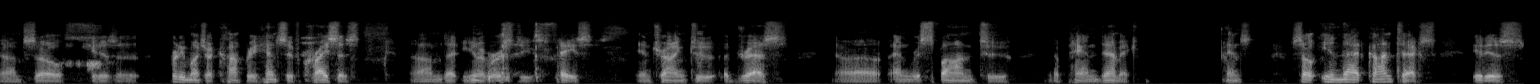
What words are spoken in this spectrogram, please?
Um, so it is a pretty much a comprehensive crisis um, that universities face in trying to address uh, and respond to the pandemic. And so, in that context, it is,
